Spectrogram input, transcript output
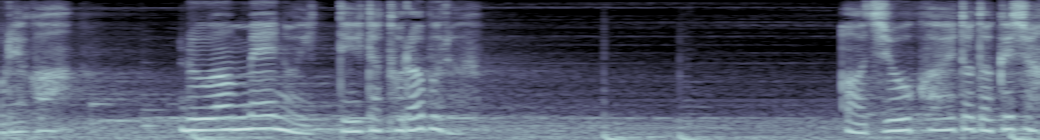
これがルアン・メイの言っていたトラブル？味を変えただけじゃん。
